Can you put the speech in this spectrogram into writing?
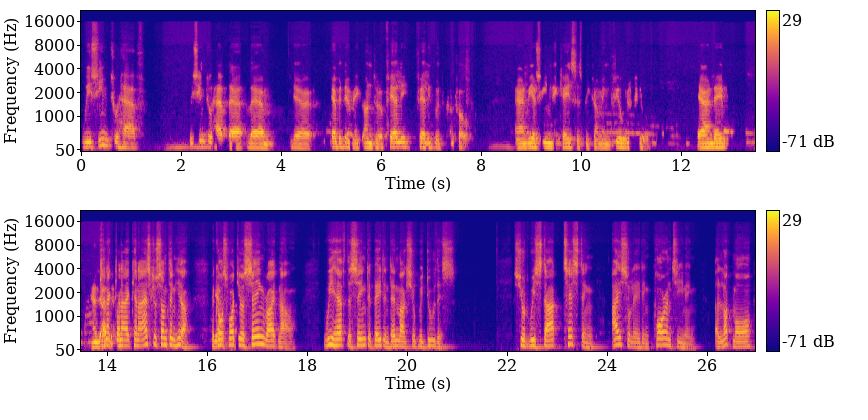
we seem to have we seem to have the, the, the epidemic under a fairly fairly good control, and we are seeing the cases becoming fewer and fewer. And they, and can I can I can I ask you something here? Because yeah. what you're saying right now, we have the same debate in Denmark. Should we do this? Should we start testing, isolating, quarantining a lot more,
